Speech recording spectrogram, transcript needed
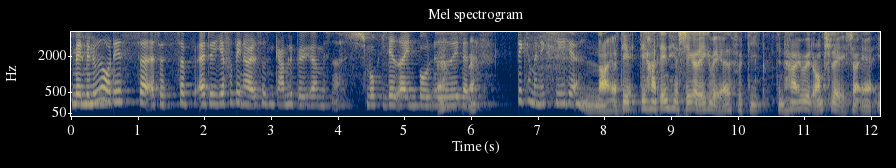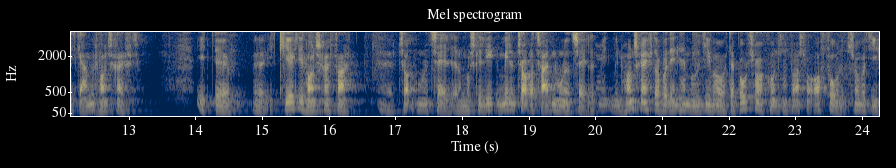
Men, men udover det, så, altså, så er det, jeg forbinder jo altid sådan gamle bøger med sådan noget smukt læderindbundet. Ja, et eller andet. Ja. Det kan man ikke sige her. Nej, og det, det har den her sikkert ikke været, fordi den har jo et omslag, så er et gammelt håndskrift. Et, øh, et kirkeligt håndskrift fra 1200-tallet, eller måske lidt mellem 12 og 1300-tallet. Ja. Men, men håndskrifter på den her måde, de var, da bogtrykkunsten først var opfundet, så var de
